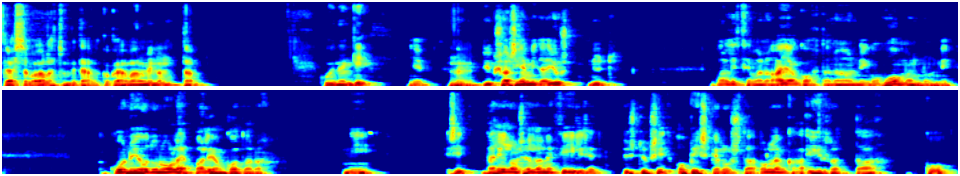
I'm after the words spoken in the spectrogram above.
työssä voi olla, että sun pitää olla koko ajan valmiina, mutta kuitenkin. Jep. Niin. Yksi asia, mitä just nyt vallitsevana ajankohtana on niin huomannut, niin kun on joutunut olemaan paljon kotona, niin sit välillä on sellainen fiilis, että pystyykö siitä opiskelusta ollenkaan irrottaa, kun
